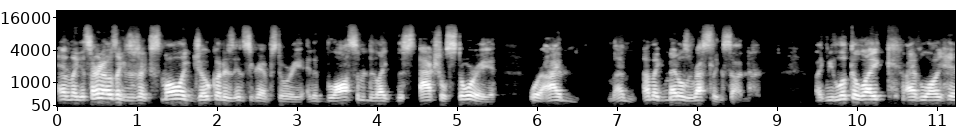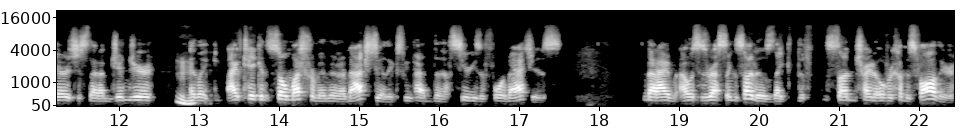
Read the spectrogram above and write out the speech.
And like it started, I was like just like small like joke on his Instagram story, and it blossomed into like this actual story where I'm I'm I'm like Metal's wrestling son. Like we look alike. I have long hair. It's just that I'm ginger, Mhm. and like I've taken so much from him in our match together because we've had the series of four matches. That I I was his wrestling son. It was like the son trying to overcome his father.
